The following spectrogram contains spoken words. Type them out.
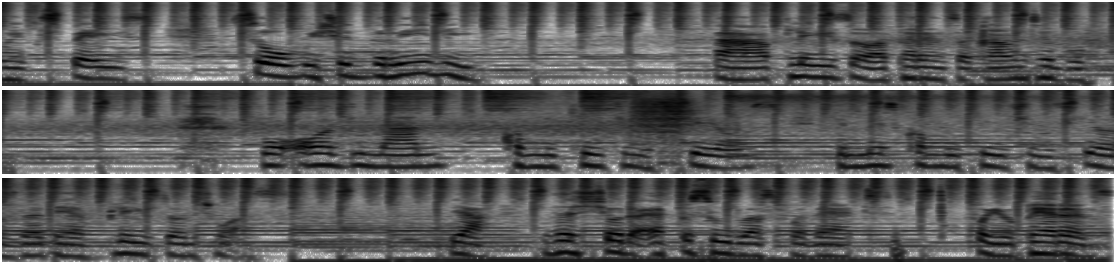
workspace. So we should really uh, place our parents accountable for all the non communicating skills, the miscommunication skills that they have placed onto us. Yeah, this short episode was for that, for your parents.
